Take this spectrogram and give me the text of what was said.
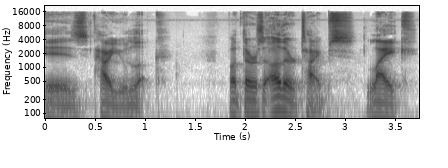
is how you look. But there's other types like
